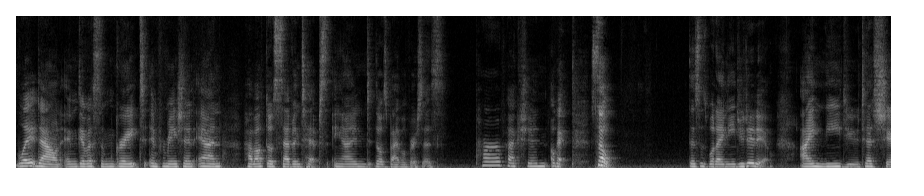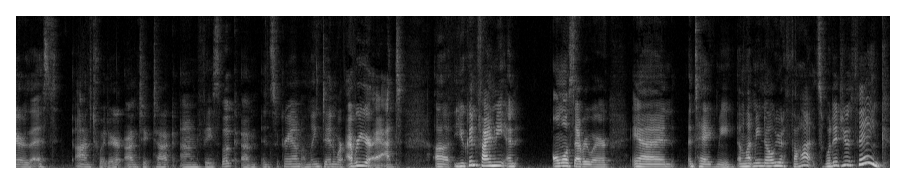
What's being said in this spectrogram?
lay it down and give us some great information. And how about those seven tips and those Bible verses? Perfection. Okay, so this is what I need you to do. I need you to share this on Twitter, on TikTok, on Facebook, on Instagram, on LinkedIn, wherever you're at. Uh, you can find me in almost everywhere and, and tag me and let me know your thoughts. What did you think?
